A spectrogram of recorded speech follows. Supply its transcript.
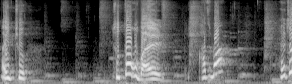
아니, 저, 좋다고 말 하지 마? 해줘?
